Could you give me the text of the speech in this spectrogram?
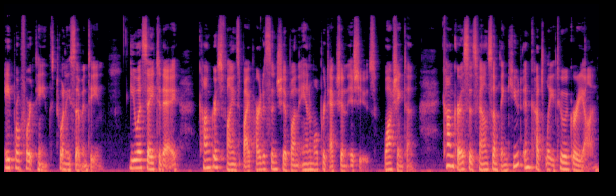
April 14th, 2017. USA Today. Congress finds bipartisanship on animal protection issues. Washington. Congress has found something cute and cuddly to agree on.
